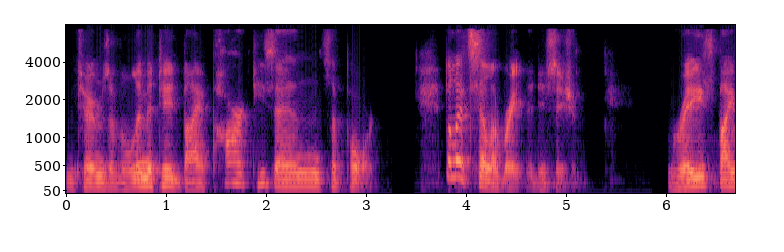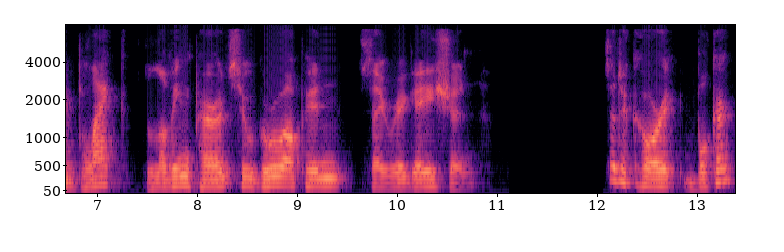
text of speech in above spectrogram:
in terms of limited bipartisan support. But let's celebrate the decision. Raised by black loving parents who grew up in segregation. Senator Cory Booker,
